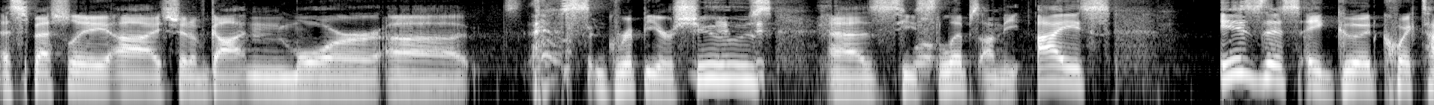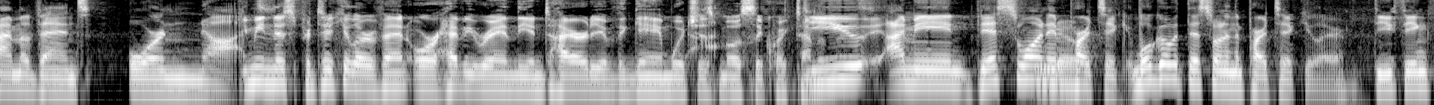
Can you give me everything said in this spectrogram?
Especially, uh, I should have gotten more uh, grippier shoes as he slips on the ice. Is this a good QuickTime event or not? You mean this particular event or Heavy Rain the entirety of the game, which is mostly quick time? Do you? events? I mean, this one in particular. We'll go with this one in the particular. Do you think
